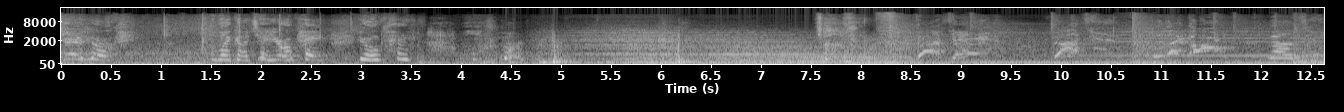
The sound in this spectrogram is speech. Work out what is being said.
Jay, you're okay. Oh my God, Jay, you're okay. You're okay. Oh my God. Nonsense.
